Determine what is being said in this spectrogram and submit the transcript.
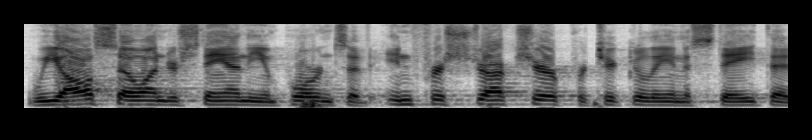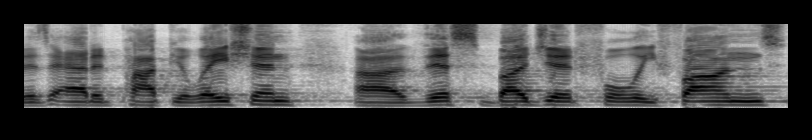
We also understand the importance of infrastructure, particularly in a state that has added population. Uh, this budget fully funds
